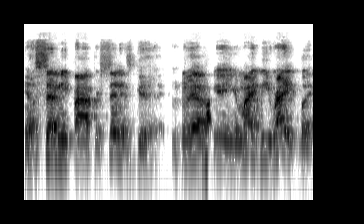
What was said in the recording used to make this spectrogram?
you know, seventy five percent is good. well, you might be right, but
